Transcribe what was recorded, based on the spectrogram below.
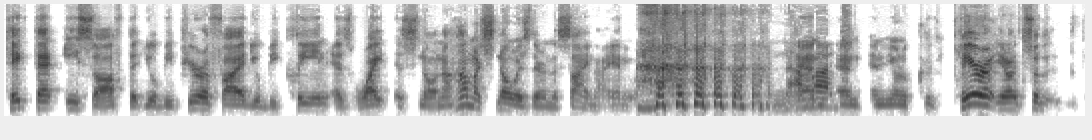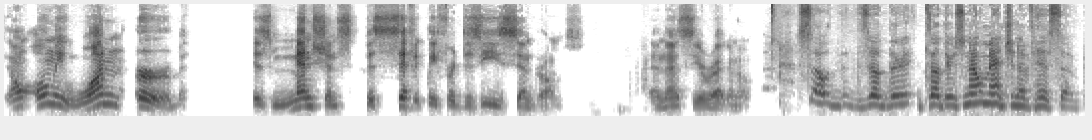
Take that esoph that you'll be purified, you'll be clean as white as snow. Now, how much snow is there in the Sinai anyway? Not and, much. and and you know clear you know so th- o- only one herb is mentioned specifically for disease syndromes and that's the oregano So, so there, so there's no mention of hyssop.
